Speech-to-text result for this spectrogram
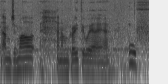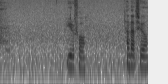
I'm Jamal, and I'm great the way I am. Oof. Beautiful. How'd that feel?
